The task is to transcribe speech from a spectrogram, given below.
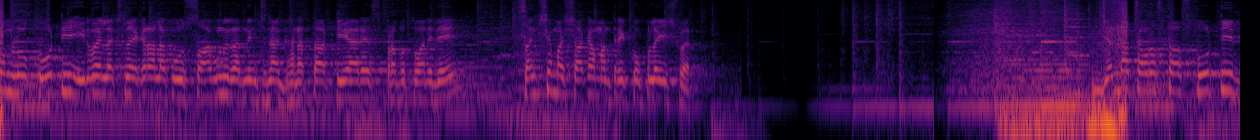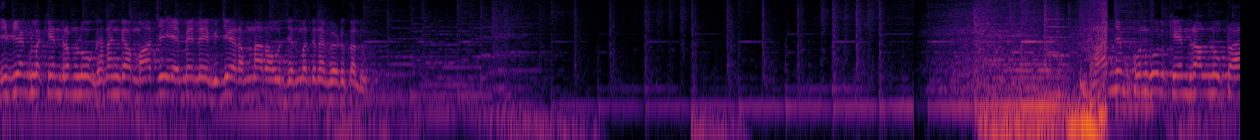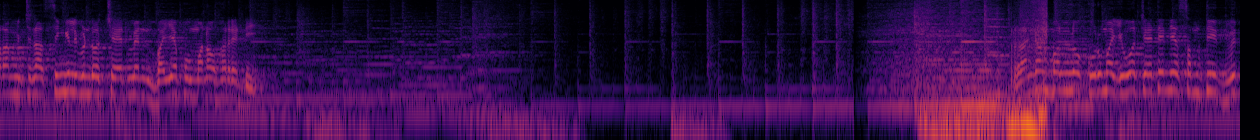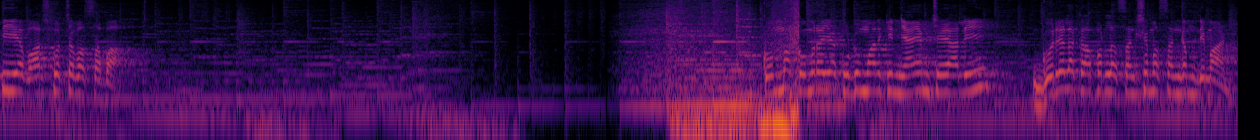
కోటి ఇరవై లక్షల ఎకరాలకు సాగునీరు అందించిన ఘనత టీఆర్ఎస్ ప్రభుత్వానిదే. సంక్షేమ శాఖ మంత్రి కుప్పుల ఈశ్వర్ జెండా చౌరస్తా స్ఫూర్తి దివ్యాంగుల కేంద్రంలో ఘనంగా మాజీ ఎమ్మెల్యే విజయ రమణారావు జన్మదిన వేడుకలు. ధాన్యం కొనుగోలు కేంద్రాలను ప్రారంభించిన single window chairman Bayyapu Manohar Reddy. రంగంపల్లిలో Kuruma Yuva Chaitanya సమితి ద్వితీయ వార్షికోత్సవ సభ. కొమ్మ కుమరయ్య కుటుంబానికి న్యాయం చేయాలి గొర్రెల కాపర్ల సంక్షేమ సంఘం డిమాండ్.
